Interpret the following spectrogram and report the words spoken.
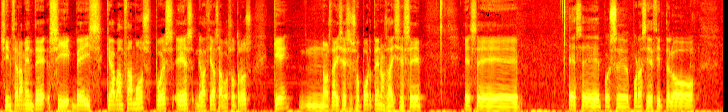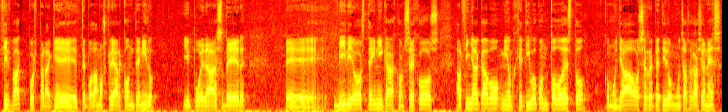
sinceramente si veis que avanzamos, pues es gracias a vosotros que nos dais ese soporte, nos dais ese, ese, ese pues eh, por así decírtelo, feedback, pues para que te podamos crear contenido y puedas ver eh, vídeos, técnicas, consejos. Al fin y al cabo, mi objetivo con todo esto, como ya os he repetido en muchas ocasiones,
